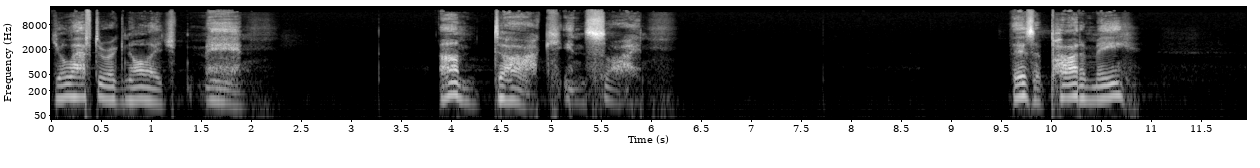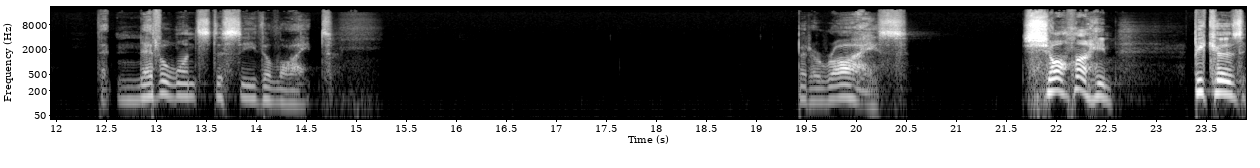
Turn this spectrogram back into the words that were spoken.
you'll have to acknowledge, man, I'm dark inside. There's a part of me that never wants to see the light. But arise, shine, because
